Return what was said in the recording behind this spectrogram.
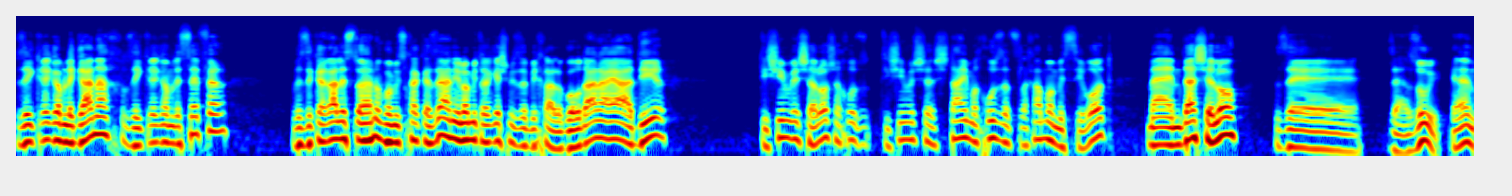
זה יקרה גם לגנח, זה יקרה גם לספר, וזה קרה לסטויאנוב במשחק הזה, אני לא מתרגש מזה בכלל. גורדנה היה אדיר, 93 אחוז, 92 אחוז הצלחה במסירות, מהעמדה שלו, זה, זה הזוי, כן?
